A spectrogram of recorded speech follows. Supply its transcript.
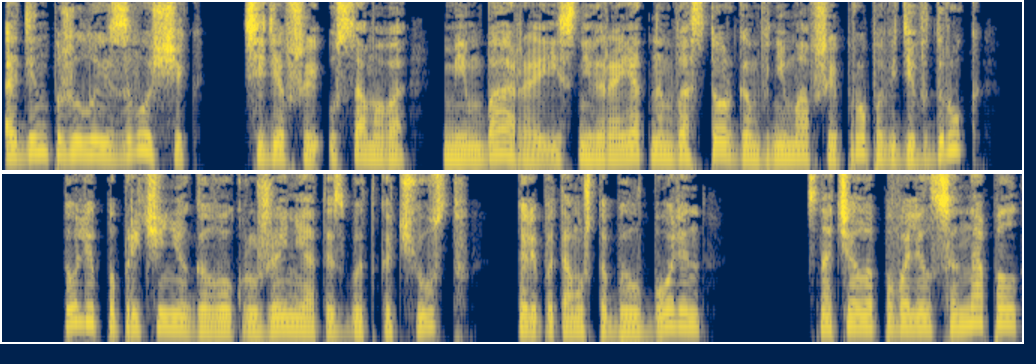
один пожилой извозчик, сидевший у самого мимбара и с невероятным восторгом внимавший проповеди, вдруг, то ли по причине головокружения от избытка чувств, то ли потому что был болен, сначала повалился на пол,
